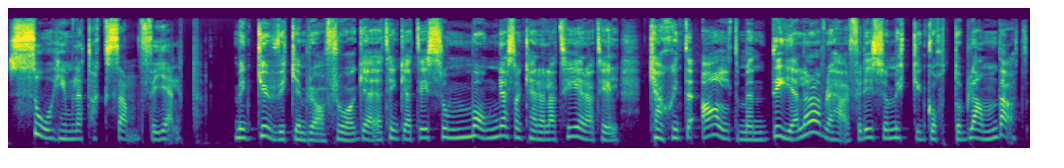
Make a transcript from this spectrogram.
Så himla tacksam för hjälp. Men gud vilken bra fråga. Jag tänker att det är så många som kan relatera till, kanske inte allt, men delar av det här. För det är så mycket gott och blandat.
